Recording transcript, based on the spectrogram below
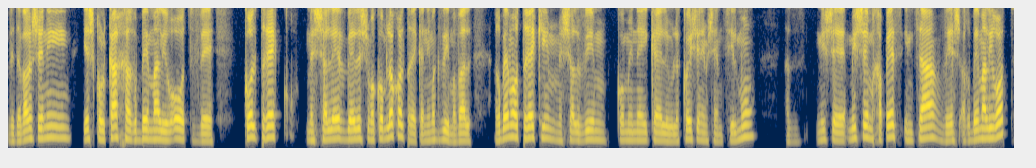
ודבר שני, יש כל כך הרבה מה לראות, וכל טרק משלב באיזשהו מקום, לא כל טרק, אני מגזים, אבל הרבה מאוד טרקים משלבים כל מיני כאלו לוקיישנים שהם צילמו, אז מי, ש, מי שמחפש ימצא, ויש הרבה מה לראות,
